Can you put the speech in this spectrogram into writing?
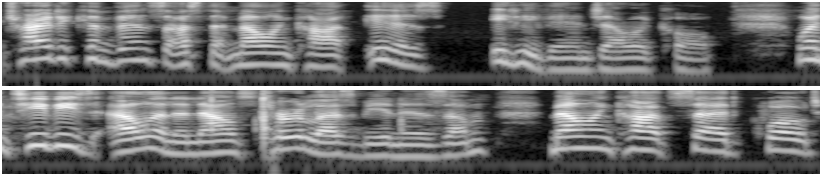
tried to convince us that Mollenkott is evangelical. When TV's Ellen announced her lesbianism, Mollenkott said, quote,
